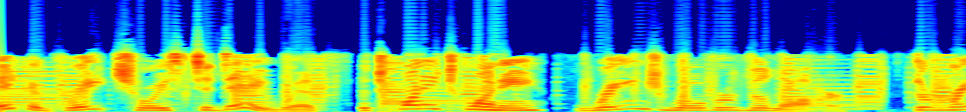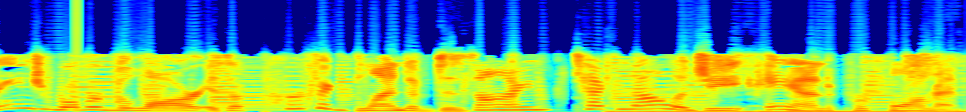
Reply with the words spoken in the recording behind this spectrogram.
Make a great choice today with the 2020 Range Rover Velar. The Range Rover Velar is a perfect blend of design, technology, and performance.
